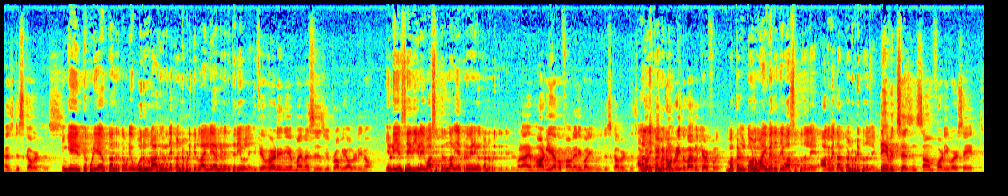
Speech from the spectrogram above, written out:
has discovered this. இங்கே இருக்கக்கூடிய உட்கார்ந்து இருக்கக்கூடிய ஒருவராகிலும் இதை கண்டுபிடித்தீர்களா இல்லையா என்று எனக்கு தெரியவில்லை If you have heard any of my messages, you probably already know. என்னுடைய செய்திகளை வாசித்திருந்தால் ஏற்கனவே நீங்கள் கண்டுபிடித்திருப்பீர்கள் But I have hardly ever found anybody who's discovered this. ஆனால் Because இதை people don't read the Bible carefully. மக்கள் கவனமாய் வேதத்தை வாசிப்பதில்லை ஆகவே தான் கண்டுபிடிப்பதில்லை David says in Psalm 40, verse 8,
